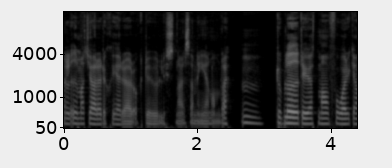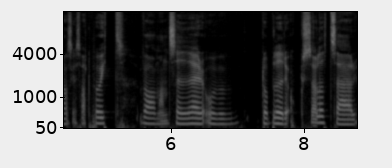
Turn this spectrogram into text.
Eller i och med att jag redigerar och du lyssnar sen igenom det. Mm. Då blir det ju att man får ganska svart på vitt vad man säger och då blir det också lite så här.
